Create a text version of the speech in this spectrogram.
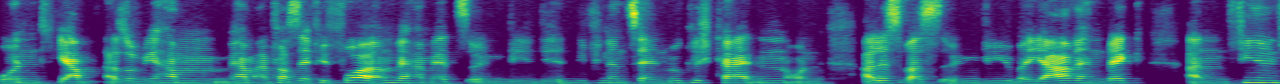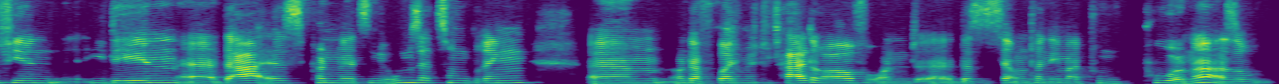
Und ja, also wir haben, wir haben einfach sehr viel vor. Wir haben jetzt irgendwie die, die finanziellen Möglichkeiten und alles, was irgendwie über Jahre hinweg an vielen, vielen Ideen äh, da ist, können wir jetzt in die Umsetzung bringen. Ähm, und da freue ich mich total drauf. Und äh, das ist ja Unternehmertum pur. Ne? Also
